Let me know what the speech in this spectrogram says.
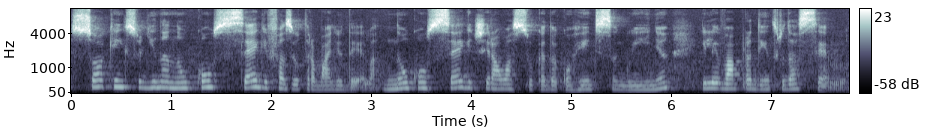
só que a insulina não consegue fazer o trabalho dela, não consegue tirar o açúcar da corrente sanguínea e levar para dentro da célula.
